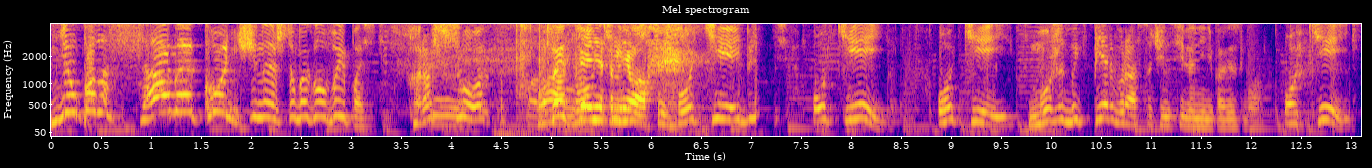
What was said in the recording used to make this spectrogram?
мне упало самое конченое, что могло выпасть. Хорошо. В принципе, я не сомневался. Окей, блядь. Окей. Окей. Может быть, первый раз очень сильно мне не повезло. Окей.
